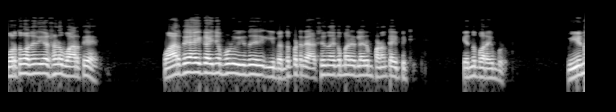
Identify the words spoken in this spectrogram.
പുറത്തു വന്നതിന് ശേഷമാണ് വാർത്തയായത്. വാർത്തയായി കഴിഞ്ഞപ്പോഴും ഇത് ഈ ബന്ധപ്പെട്ട രാഷ്ട്രീയ നേതാക്കന്മാരെല്ലാവരും പണം കൈപ്പറ്റി എന്ന് പറയുമ്പോഴും. വീണ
